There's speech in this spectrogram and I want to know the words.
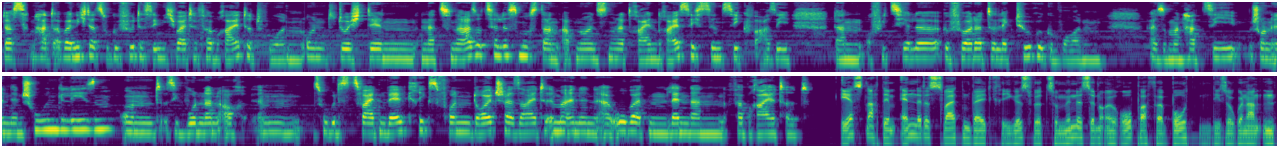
Das hat aber nicht dazu geführt, dass sie nicht weiter verbreitet wurden. Und durch den Nationalsozialismus dann ab 1933 sind sie quasi dann offizielle geförderte Lektüre geworden. Also man hat sie schon in den Schulen gelesen und sie wurden dann auch im Zuge des Zweiten Weltkriegs von deutscher Seite immer in den eroberten Ländern verbreitet. Erst nach dem Ende des Zweiten Weltkrieges wird zumindest in Europa verboten, die sogenannten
